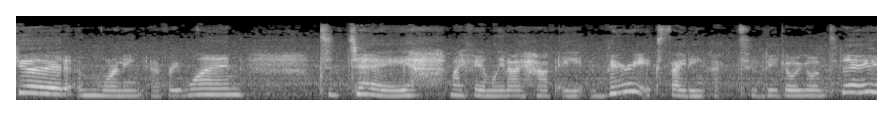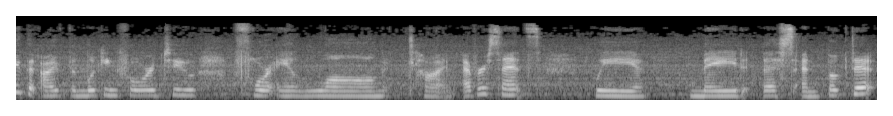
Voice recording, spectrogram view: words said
Good morning, everyone. Today, my family and I have a very exciting activity going on today that I've been looking forward to for a long time. Ever since we made this and booked it,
